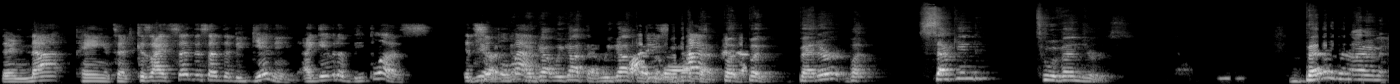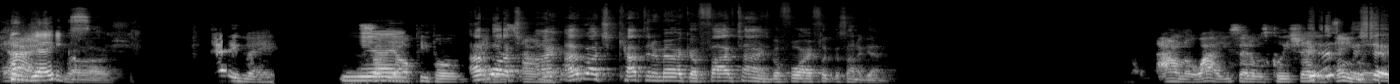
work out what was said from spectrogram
They're not paying attention because I said this at the beginning. I gave it a B plus. It's yeah, simple no, math. I got we got that. We got Why that. We got that. But but better, but second to Avengers. Better than Iron Man. Alright. Yikes. Gosh. anyway, some of y'all people. I I'd guess, watch I don't I, know. Watched Captain America five times before I flick this on again. I don't know why you said it was cliche. It is anyway, cliche,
